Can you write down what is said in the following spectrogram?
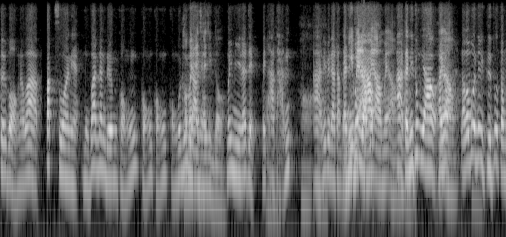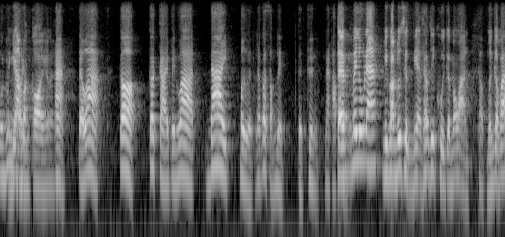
เคยบอกนะว่าปักซัวเนี่ยหมู่บ้านดั้งเดิมของของของของคนเขาทุ่งไม่ยาวให้เนี่ใช้ยสิงโต ไม่มีนะเด็กเป็นอ๋ออาถรรพ์อ๋ออ่อ่านี่เป็นอาถรรพ์อแต่ย่างนี้นี่ทุ่งยาวไม่เอาไม่เอาไม่เอาอ่าแต่นี่ทุ่งยาวไม่เอาเราก็พูดนี่คือทุ่งตำบลอทุ่ย่างงนี้ยาวเอามังกรก็ได้อ่าแต่ว่าก็ก็กลายเป็นว่าได้เปิดแล้วก็สำเร็จเกิดขึ้นนะครับ แต่ไม่รู้นะ มีความรู้สึกเนี่ยเท่าที่คุยกันเมื่อวาน ครับเหมือนกับว่า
